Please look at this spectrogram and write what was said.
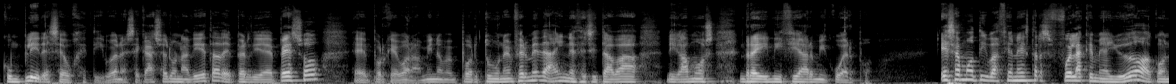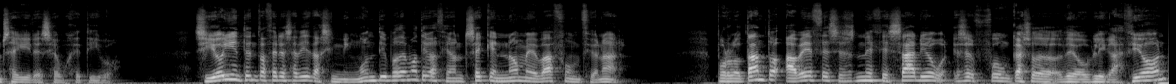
cumplir ese objetivo. En ese caso era una dieta de pérdida de peso, eh, porque bueno, a mí no me tuve una enfermedad y necesitaba, digamos, reiniciar mi cuerpo. Esa motivación extra fue la que me ayudó a conseguir ese objetivo. Si hoy intento hacer esa dieta sin ningún tipo de motivación, sé que no me va a funcionar. Por lo tanto, a veces es necesario, bueno, ese fue un caso de, obligación,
